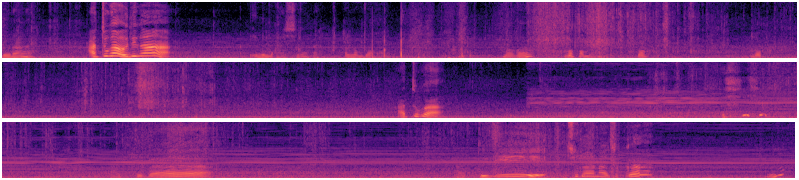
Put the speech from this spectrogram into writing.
노랑. 아뚜가 어디가? 이놈의 가시나가. 얼른 먹어. 먹어. 먹어. 먹어. 먹어. 먹어. 아뚜가. 아뚜가. 아뚜기. 출 하나 줄까? 응?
